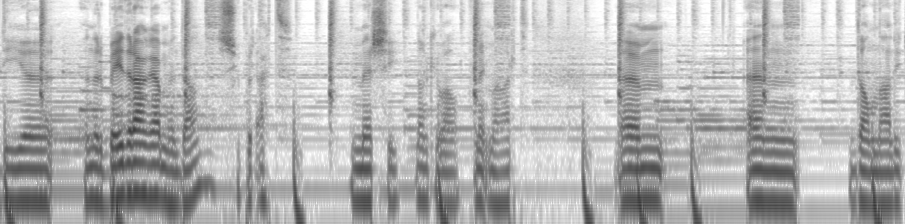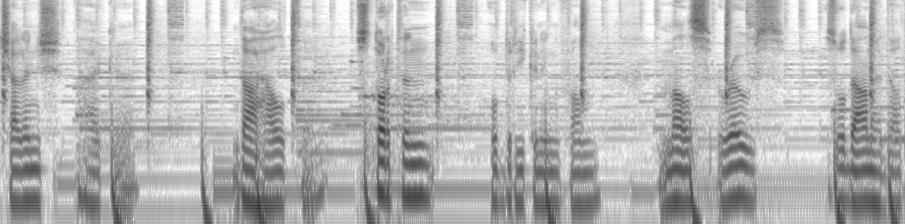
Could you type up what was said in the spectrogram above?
die uh, hun bijdrage hebben gedaan. Super echt. Merci, dankjewel, vanuit mijn hart. Um, en dan na die challenge ga ik uh, dat geld uh, storten op de rekening van Mels Rose. Zodanig dat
